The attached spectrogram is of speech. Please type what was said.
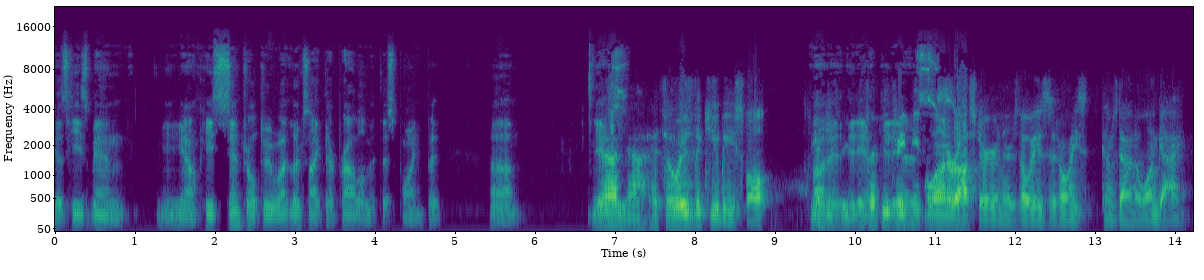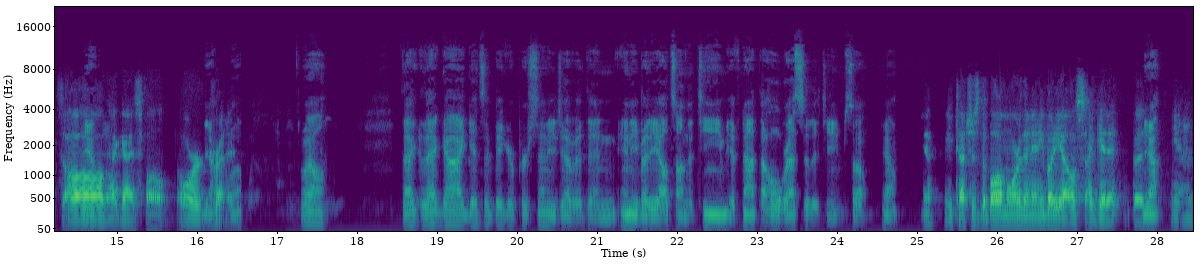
uh, he's been you know he's central to what looks like their problem at this point. But um, yes. yeah, yeah, it's always the QB's fault. Well, it, it is. 53 it people on a roster, and there's always it always comes down to one guy. It's all yeah. that guy's fault or yeah, credit. Well, well, that that guy gets a bigger percentage of it than anybody else on the team, if not the whole rest of the team. So yeah. Yeah, he touches the ball more than anybody else. I get it, but yeah, you know,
